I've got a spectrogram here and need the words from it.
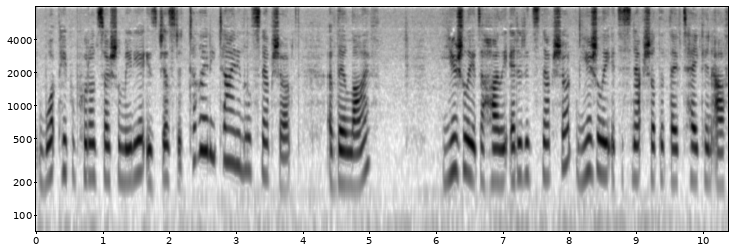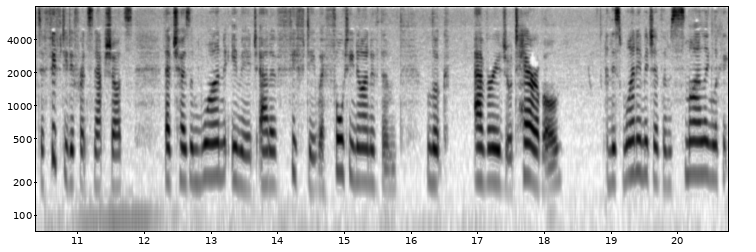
what people put on social media is just a tiny, tiny little snapshot of their life. Usually, it's a highly edited snapshot. Usually, it's a snapshot that they've taken after 50 different snapshots. They've chosen one image out of 50, where 49 of them look average or terrible. And this one image of them smiling, looking,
